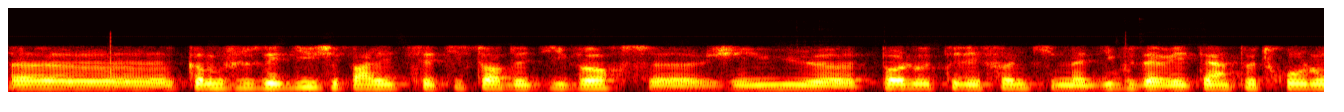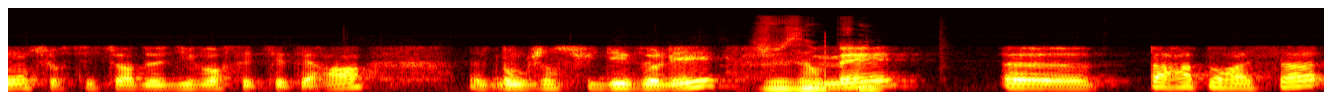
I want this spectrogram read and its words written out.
Euh, comme je vous ai dit, j'ai parlé de cette histoire de divorce. euh, j'ai eu euh, Paul au téléphone qui m'a dit vous avez été un peu trop long sur cette histoire de divorce, etc. Donc j'en suis désolé. Je vous en prie. Mais euh, par rapport à ça,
